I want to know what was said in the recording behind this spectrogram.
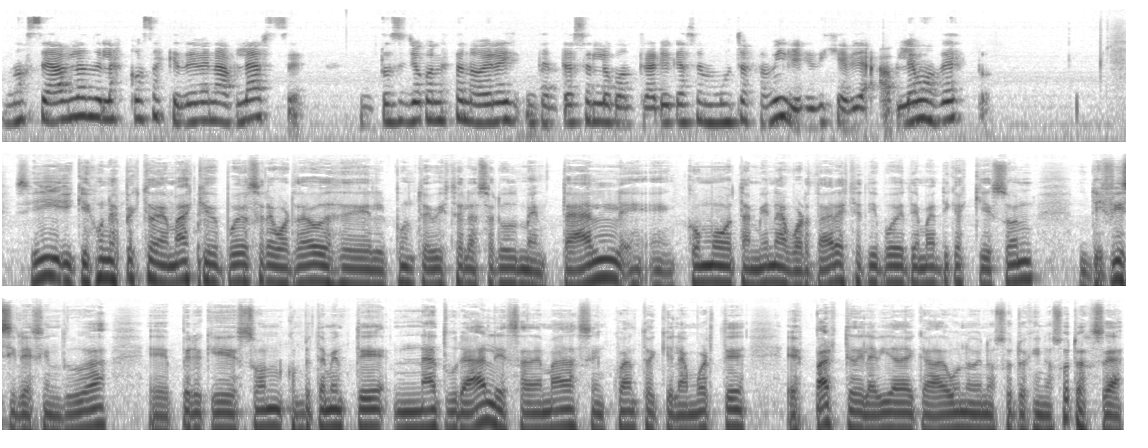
no se hablan de las cosas que deben hablarse. Entonces yo con esta novela intenté hacer lo contrario que hacen muchas familias y dije, ya, hablemos de esto. Sí, y que es un aspecto además que puede ser abordado desde el punto de vista de la salud mental, en, cómo también abordar este tipo de temáticas que son difíciles sin duda, eh, pero que son completamente naturales además en cuanto a que la muerte es parte de la vida de cada uno de nosotros y nosotras. O sea,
